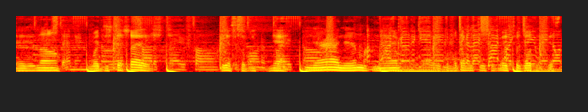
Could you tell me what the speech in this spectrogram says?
Y, no 26 jest chyba nie nie nie ma nie to bo tam jest 20 zł jest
